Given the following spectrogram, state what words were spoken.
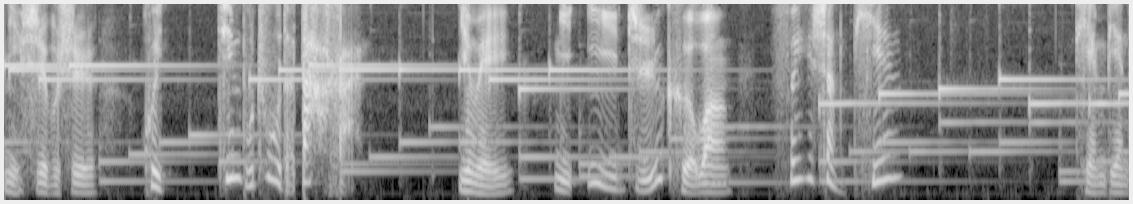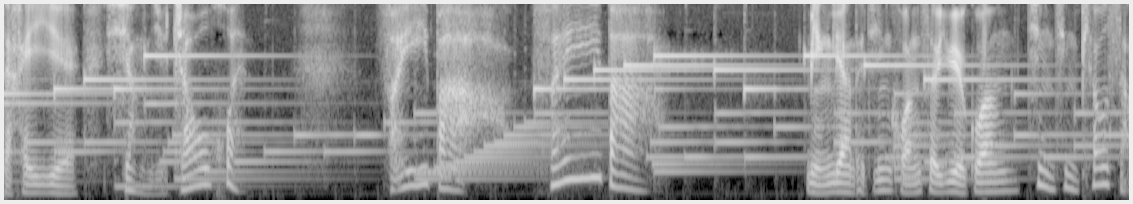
你是不是会禁不住的大喊？因为你一直渴望。飞上天，天边的黑夜向你召唤。飞吧，飞吧！明亮的金黄色月光静静飘洒。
